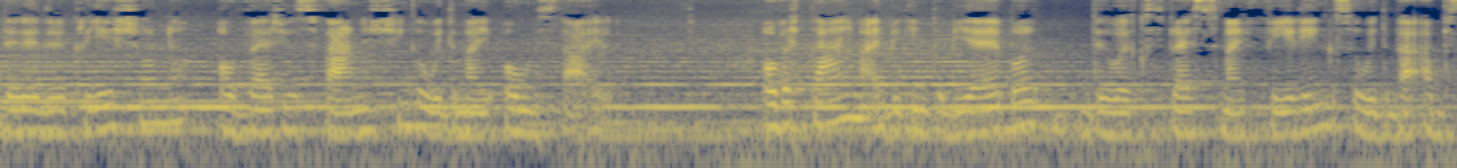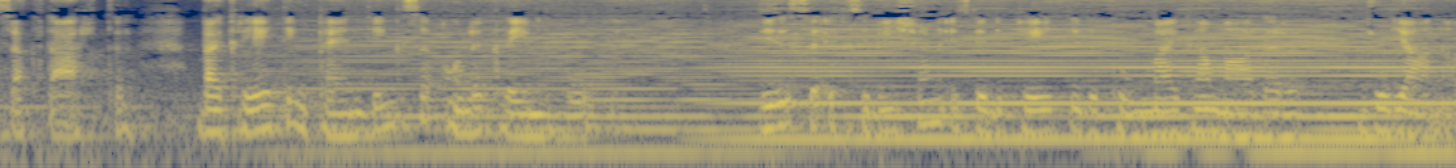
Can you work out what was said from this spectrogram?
the, the creation of various furnishing with my own style. Over time, I begin to be able to express my feelings with abstract art by creating paintings on reclaimed wood. This exhibition is dedicated to my grandmother, Juliana,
